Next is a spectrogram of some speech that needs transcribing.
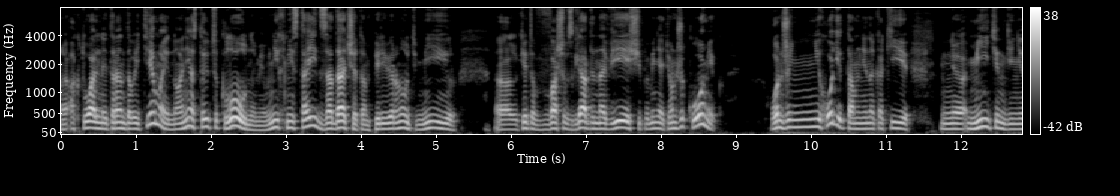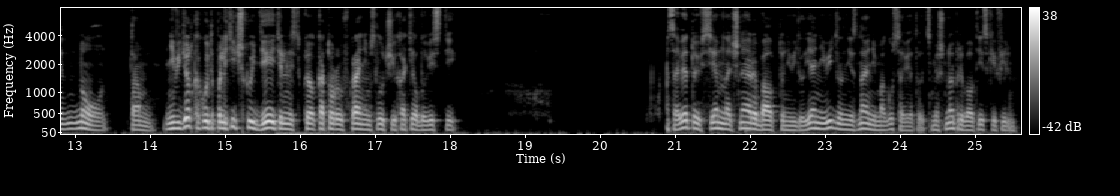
актуальной трендовой темой, но они остаются клоунами. У них не стоит задача там перевернуть мир, э, какие-то ваши взгляды на вещи поменять. Он же комик. Он же не ходит там ни на какие э, митинги, не, ну, там, не ведет какую-то политическую деятельность, которую в крайнем случае хотел бы вести. Советую всем «Ночная рыбалка», кто не видел. Я не видел, не знаю, не могу советовать. Смешной прибалтийский фильм.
